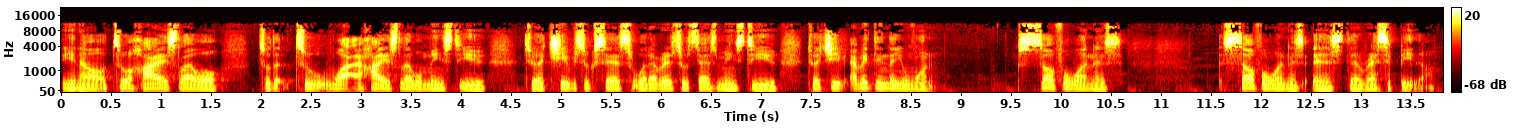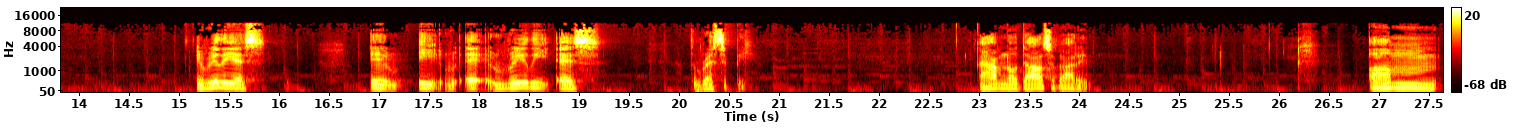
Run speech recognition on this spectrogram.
you know, to a highest level, to the to what a highest level means to you, to achieve success, whatever success means to you, to achieve everything that you want. Self awareness, self awareness is the recipe, though. It really is. It it it really is the recipe. I have no doubts about it. Um,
